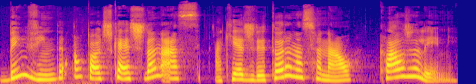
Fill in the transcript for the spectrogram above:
Bem-vinda ao podcast da NASCE. Aqui é a diretora nacional Cláudia Leme.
